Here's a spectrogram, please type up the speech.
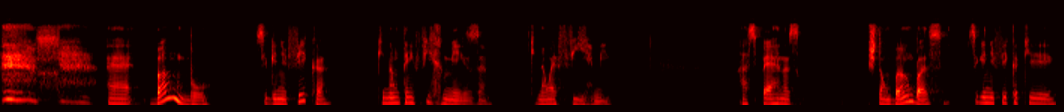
é, bambo significa que não tem firmeza, que não é firme. As pernas estão bambas significa que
